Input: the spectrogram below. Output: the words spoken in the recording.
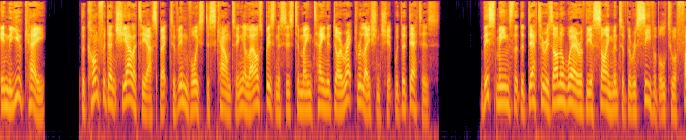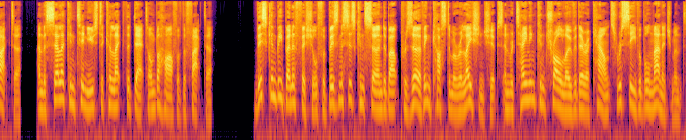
In the UK, The confidentiality aspect of invoice discounting allows businesses to maintain a direct relationship with the debtors. This means that the debtor is unaware of the assignment of the receivable to a factor, and the seller continues to collect the debt on behalf of the factor. This can be beneficial for businesses concerned about preserving customer relationships and retaining control over their accounts receivable management.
